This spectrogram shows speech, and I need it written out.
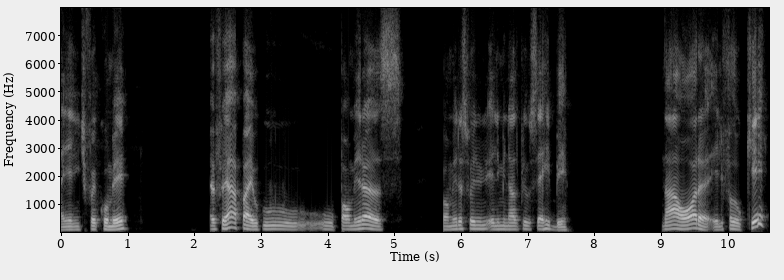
Aí a gente foi comer. Eu falei, ah, pai, o, o Palmeiras. Palmeiras foi eliminado pelo CRB. Na hora, ele falou, o quê?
